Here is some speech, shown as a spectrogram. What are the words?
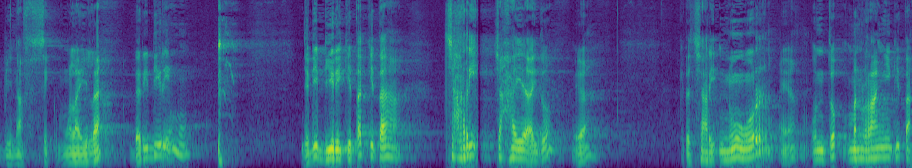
binafsik. Mulailah dari dirimu. Jadi diri kita kita cari cahaya itu, ya. Kita cari nur, ya, untuk menerangi kita.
